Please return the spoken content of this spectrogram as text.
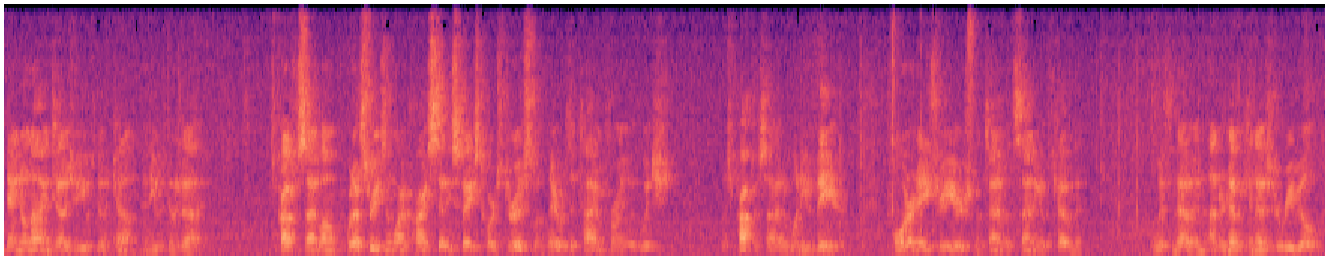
Daniel 9 tells you he was going to come, and he was going to die. Prophesied long before. That's the reason why Christ set his face towards Jerusalem. There was a time frame with which was prophesied of when he would be here. 483 years from the time of the signing of the covenant with and under Nebuchadnezzar to rebuild.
